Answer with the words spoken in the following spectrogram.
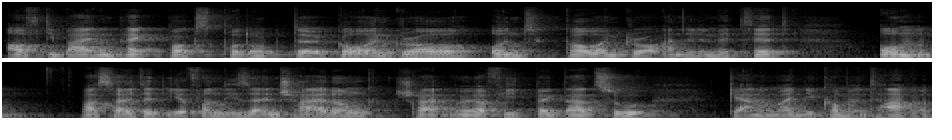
auf die beiden Blackbox-Produkte Go and Grow und Go and Grow Unlimited um. Was haltet ihr von dieser Entscheidung? Schreibt mir euer Feedback dazu gerne mal in die Kommentare.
